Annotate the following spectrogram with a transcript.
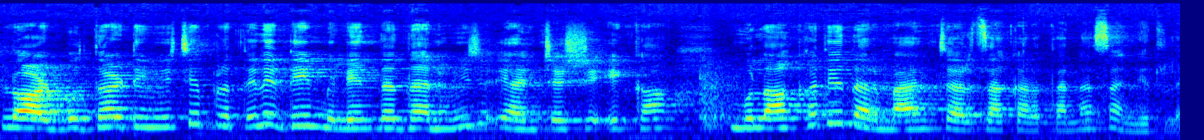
लॉर्ड बुद्धा टीव्हीचे प्रतिनिधी मिलिंद धनवीज यांच्याशी एका मुलाखतीदरम्यान चर्चा करताना सांगितले.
